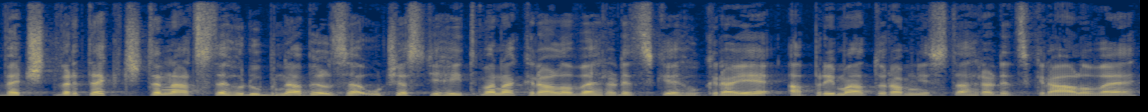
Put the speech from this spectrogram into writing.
Ve čtvrtek 14. dubna byl za účasti hejtmana Královéhradeckého kraje a primátora města Hradec Králové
